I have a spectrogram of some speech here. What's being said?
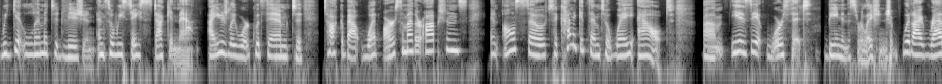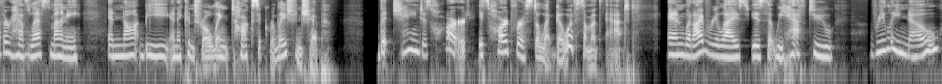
We get limited vision, and so we stay stuck in that. I usually work with them to talk about what are some other options and also to kind of get them to weigh out um, is it worth it being in this relationship? Would I rather have less money and not be in a controlling, toxic relationship? But change is hard. It's hard for us to let go of some of that. And what I've realized is that we have to really know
